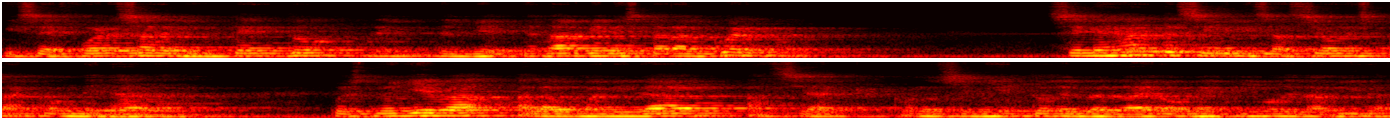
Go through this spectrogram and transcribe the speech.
y se esfuerza en el intento de, dar bienestar al cuerpo. Semejante civilización está condenada, pues no lleva a la humanidad hacia el conocimiento del verdadero objetivo de la vida.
